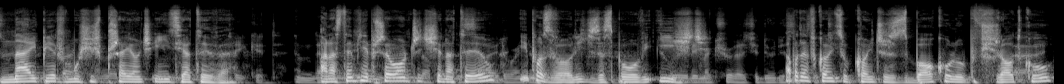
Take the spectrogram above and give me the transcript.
najpierw musisz przejąć inicjatywę, a następnie przełączyć się na tył i pozwolić zespołowi iść. A potem w końcu kończysz z boku lub w środku,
